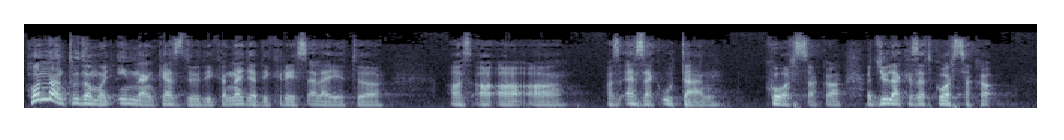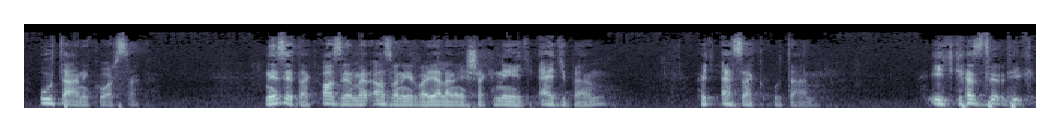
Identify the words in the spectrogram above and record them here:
Honnan tudom, hogy innen kezdődik a negyedik rész elejétől az, a, a, a, az ezek után korszaka, a gyülekezet korszaka utáni korszak? Nézzétek, azért, mert az van írva a jelenések négy egyben, hogy ezek után. Így kezdődik.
